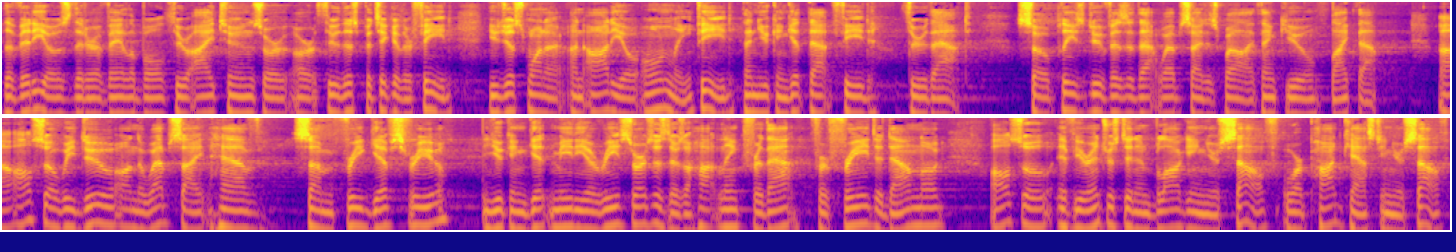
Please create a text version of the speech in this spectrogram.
the videos that are available through iTunes or, or through this particular feed, you just want a, an audio only feed, then you can get that feed through that. So please do visit that website as well. I think you'll like that. Uh, also, we do on the website have some free gifts for you. You can get media resources. There's a hot link for that for free to download. Also, if you're interested in blogging yourself or podcasting yourself,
